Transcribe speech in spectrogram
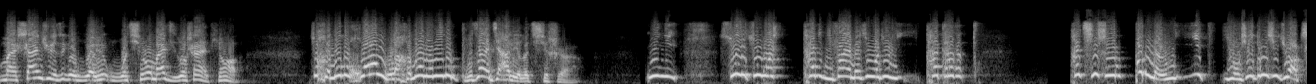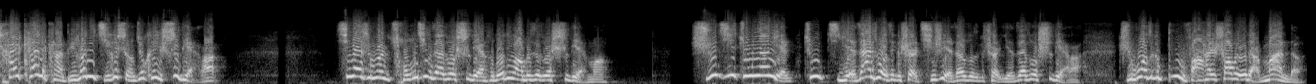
买山去，这个我我其实买几座山也挺好的。就很多都荒芜了，很多农民都不在家里了。其实，你你，所以中国他你发现没？中国就是他他他，他其实不能一有些东西就要拆开来看。比如说，你几个省就可以试点了。现在是不是重庆在做试点？很多地方不是在做试点吗？实际中央也就也在做这个事儿，其实也在做这个事儿，也在做试点了。只不过这个步伐还是稍微有点慢的。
